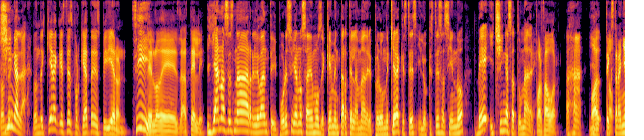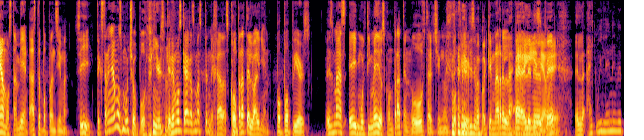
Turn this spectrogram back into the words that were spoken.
¿Dónde- chingala. Donde quiera que estés, porque ya te despidieron Sí. de lo de la tele. Y ya no haces nada relevante y por eso ya no sabemos de qué mentarte la madre. Pero donde quiera que estés y lo que estés haciendo, ve y chingas a tu madre. Por favor, Ajá. Y O- te o- extrañamos también. hazte popó encima. Sí, te extrañamos mucho, Paul Pierce. Queremos que hagas más pendejadas. Contrátelo a alguien. Popó Pierce. Es más, hey, multimedios, contraten. Uf, está el chingón. Para que narre la, güey. NBP. El- ay, güey, el NBP.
